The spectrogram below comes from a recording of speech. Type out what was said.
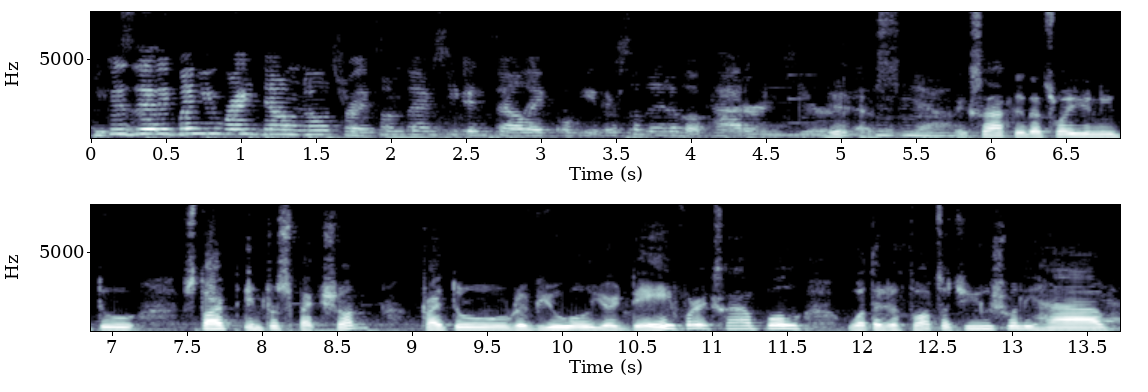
Because they, like when you write down notes, right? Sometimes you can tell, like, okay, there's a bit of a pattern here. Yes. Yeah. Exactly. That's why you need to start introspection. Try to review your day, for example. What are the thoughts that you usually have? Yeah.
